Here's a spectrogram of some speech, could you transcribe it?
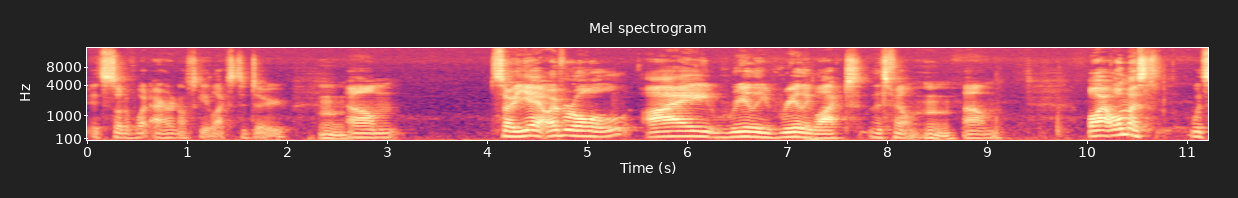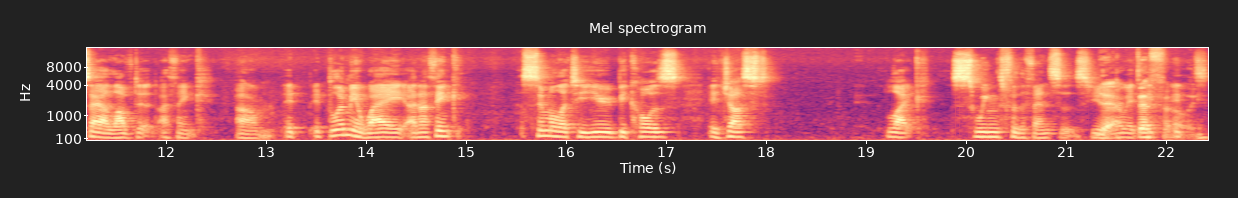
it's sort of what Aronofsky likes to do. Um, so yeah, overall, I really, really liked this film. Um, well, I almost would say I loved it. I think um, it it blew me away, and I think similar to you because it just like swings for the fences. You Yeah, know? It, definitely. It,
